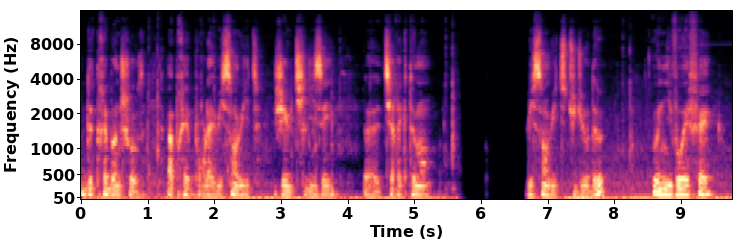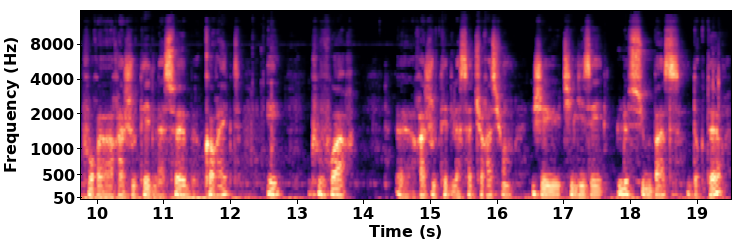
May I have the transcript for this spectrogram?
de très bonnes choses. Après, pour la 808, j'ai utilisé euh, directement 808 Studio 2 au niveau effet pour euh, rajouter de la sub correcte et pouvoir euh, rajouter de la saturation j'ai utilisé le sub-bass Docteur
